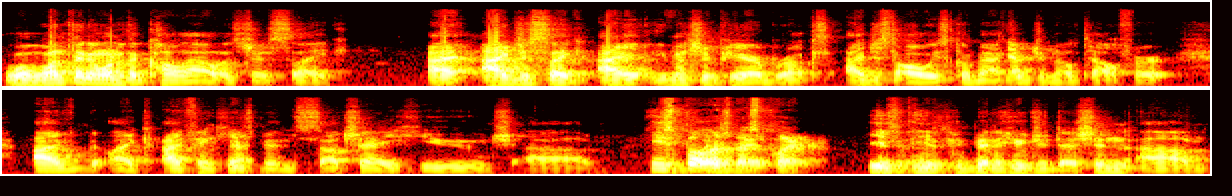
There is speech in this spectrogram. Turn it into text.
well, one thing I wanted to call out was just like I, I just like I you mentioned Pierre Brooks. I just always go back yeah. to Jahmyl Telfort. I've like I think he's yeah. been such a huge. Uh, he's Butler's best player. He's, he's been a huge addition. Um,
